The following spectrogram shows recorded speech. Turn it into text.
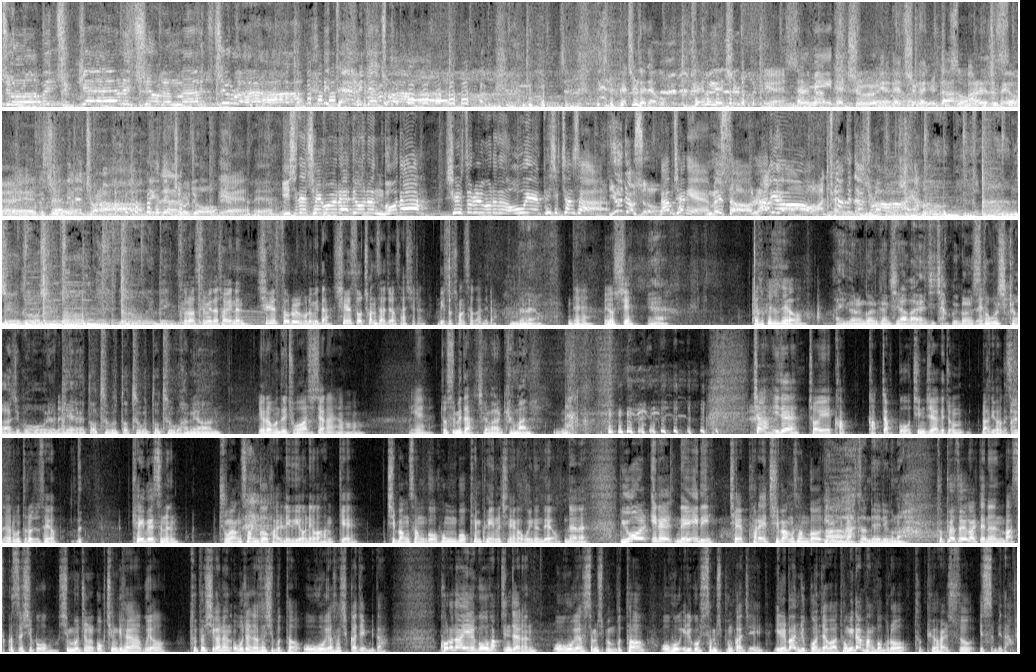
줄라미 죽겠니 줄은 말이 줄라 이템이 대출 되냐고. 텔미 대출. 예. 텔미 대출. 예, 대출 됩니까? 대출성, 말해주세요. 대출성. 예. 예, 대출. 이템이 대출아 내가 대출을 줘 예. 이 시대 최고의 라디오는 뭐다? 실수를 부르는 오후의 피식 천사. 유정수 남창희의 미스터 라디오. 이템이 대출아 그렇습니다. 저희는 실소를 부릅니다. 실소 천사죠, 사실은. 미소 천사가 아니라. 힘드네요 네. 윤호 씨, 예 계속 해 주세요. 아, 이거는 건 그냥 지나가야지. 자꾸 이걸 네. 스톱을 시켜가지고 이렇게 또 틀고 또 틀고 또 틀고 하면 여러분들이 좋아하시잖아요. 예. 좋습니다. 제발 그만. 자, 이제 저희 각, 각 잡고 진지하게 좀 라디오 하겠습니다. 여러분 들어주세요. KBS는 중앙선거관리위원회와 함께 지방선거 홍보 캠페인을 진행하고 있는데요. 네네. 6월 1일 내일이 제8회 지방선거일입니다. 아, 또 내일이구나. 투표소에 갈 때는 마스크 쓰시고 신분증을 꼭 챙기셔야 하고요. 투표 시간은 오전 6시부터 오후 6시까지입니다. 코로나19 확진자는 오후 6시 30분부터 오후 7시 30분까지 일반 유권자와 동일한 방법으로 투표할 수 있습니다.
